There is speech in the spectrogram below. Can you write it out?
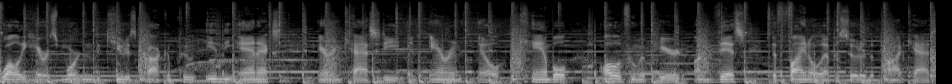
Wally Harris Morton, the cutest cockapoo in the annex, Aaron Cassidy, and Aaron L. Campbell, all of whom appeared on this, the final episode of the podcast.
